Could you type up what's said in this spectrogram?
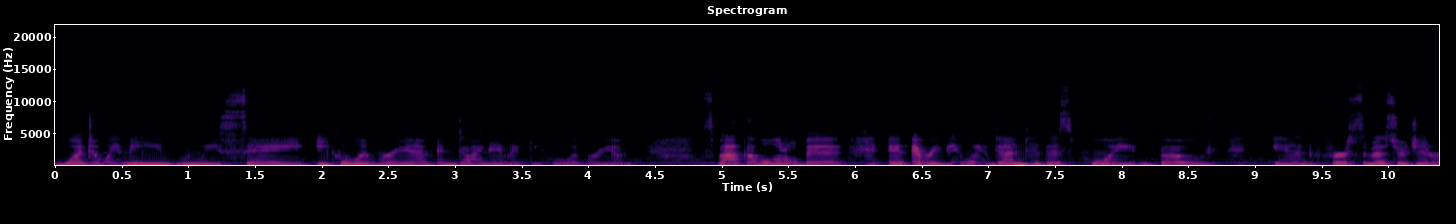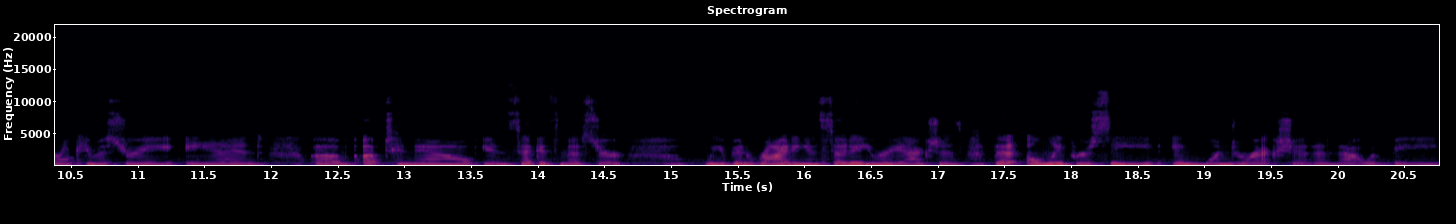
what do we mean when we say equilibrium and dynamic equilibrium? Let's back up a little bit. And everything we've done to this point, both in first semester general chemistry and um, up to now in second semester, we've been writing and studying reactions that only proceed in one direction, and that would be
